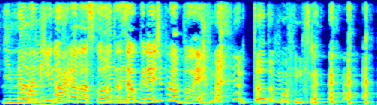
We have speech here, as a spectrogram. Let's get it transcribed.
E não a Que linguagem. no final das si, contas né? é o grande problema. Todo mundo.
